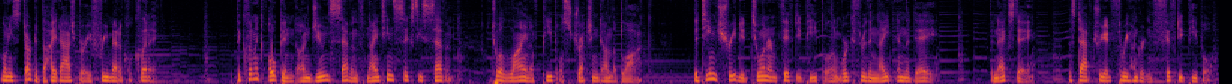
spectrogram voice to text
when he started the Haight Ashbury Free Medical Clinic. The clinic opened on June 7, 1967, to a line of people stretching down the block. The team treated 250 people and worked through the night and the day. The next day, the staff treated 350 people.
